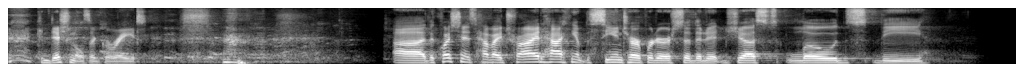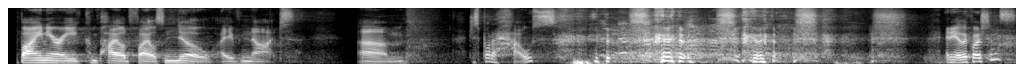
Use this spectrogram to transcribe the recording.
Conditionals are great. Uh, the question is, have I tried hacking up the C interpreter so that it just loads the binary compiled files? No, I have not. Um, just bought a house? Any other questions?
